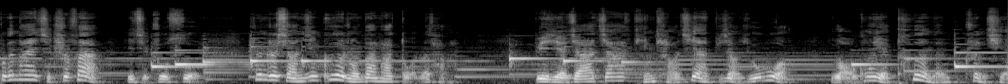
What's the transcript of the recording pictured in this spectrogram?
不跟她一起吃饭，一起住宿，甚至想尽各种办法躲着她。B 姐家家庭条件比较优渥，老公也特能挣钱，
